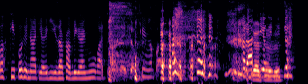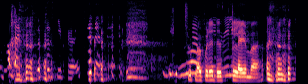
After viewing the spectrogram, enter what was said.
well, people who are not yogis are probably going, "What are they talking about?" but I yeah, feel really satisfied. But just keep going. Should I put a disclaimer? Really...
